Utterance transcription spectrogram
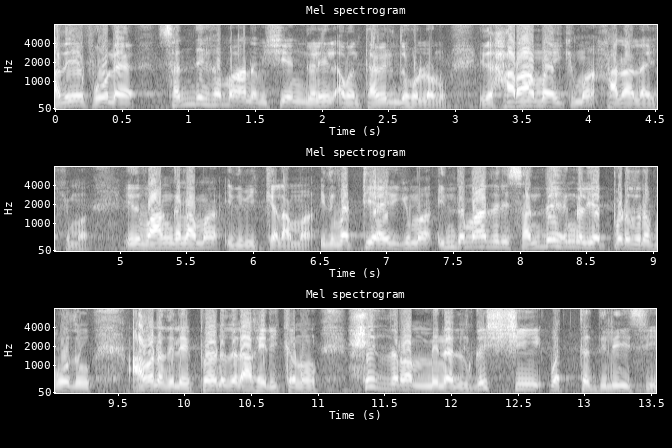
அதே போல் சந்தேகமான விஷயங்களில் அவன் தவிர்ந்து கொள்ளணும். இது ஹராமாய்க்குமா ஹலாலாய்க்குமா இது வாங்கலாமா? இது விற்கலாமா? இது வட்டியாயிருக்குமா? இந்த மாதிரி சந்தேகங்கள் ஏற்படுகிற போது அவன் அதிலே பேணுதலாக இருக்கணும். ஹித்ரம் மினல் கிஷி ஒத்ததிலீசி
